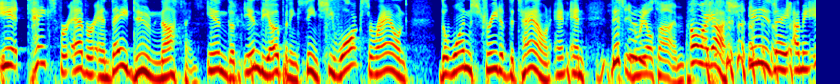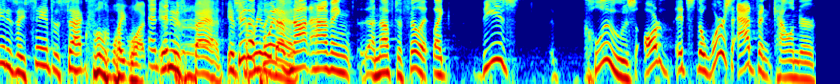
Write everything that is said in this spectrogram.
it takes forever and they do nothing in the in the opening scene she walks around the one street of the town and and this In movie- real time. oh my gosh it is a i mean it is a santa sack full of white wats And- it and is bad it's to the really point bad. of not having enough to fill it. Like these clues are it's the worst advent calendar.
